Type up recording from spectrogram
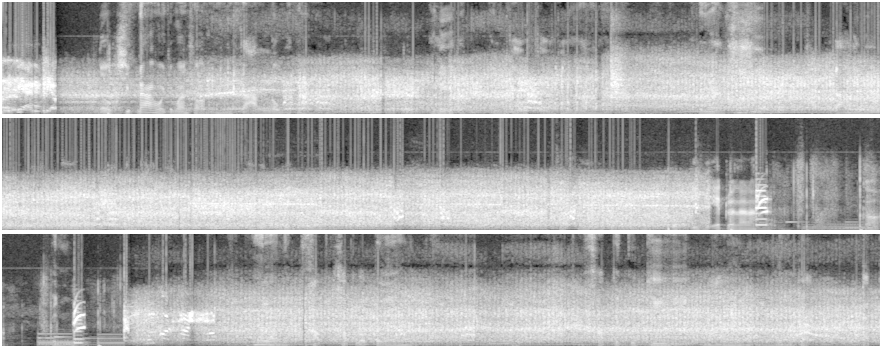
มีที่อันเดียวเดี๋ยวคลิปหน้าผมจะมาสอนการโหลดนะวันนี้ก็จะเป็นการส่งทำงานนะเป็นงานที่ได้ เอกดไว้แล้วนะก็เป็นให้เราเนี่ยขับขับรถไปแล้วขับไปจุดที่มาแล้วผมก็ตัดไป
